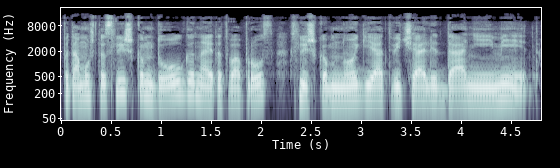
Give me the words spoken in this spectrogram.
потому что слишком долго на этот вопрос слишком многие отвечали: "Да, не имеет".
